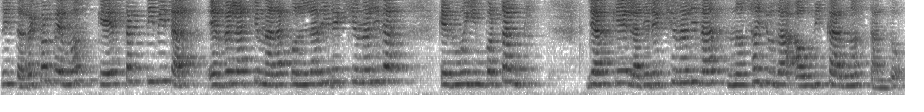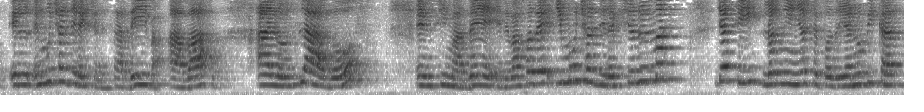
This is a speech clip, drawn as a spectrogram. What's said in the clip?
Listo, recordemos que esta actividad es relacionada con la direccionalidad, que es muy importante, ya que la direccionalidad nos ayuda a ubicarnos tanto en, muchas direcciones, arriba, abajo, a los lados, encima de, debajo de y muchas direcciones más. Y así los niños se podrían ubicar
